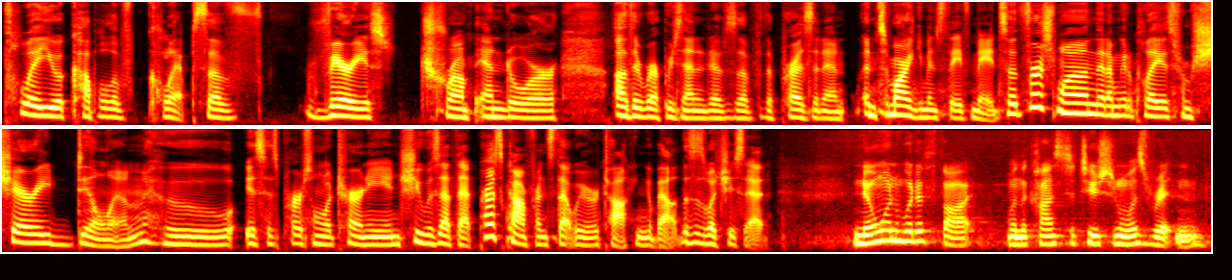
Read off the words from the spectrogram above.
play you a couple of clips of various Trump and or other representatives of the president and some arguments they've made. So the first one that I'm going to play is from Sheri Dillon, who is his personal attorney, and she was at that press conference that we were talking about. This is what she said. No one would have thought when the Constitution was written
